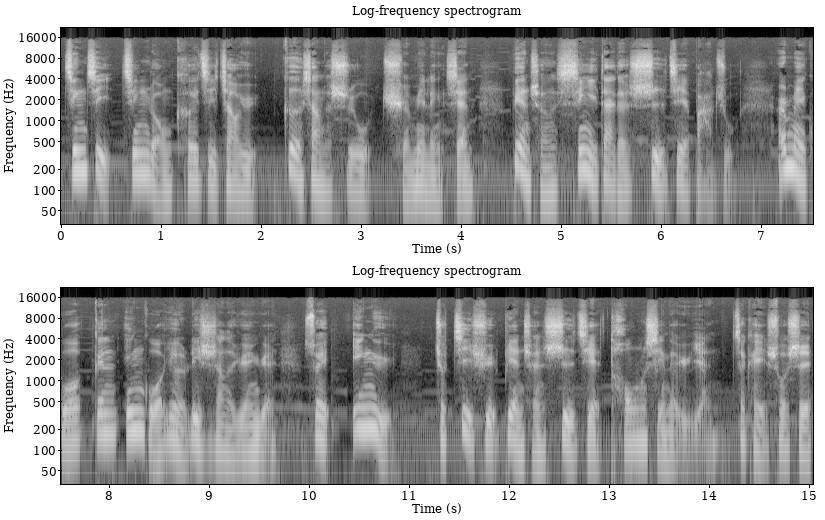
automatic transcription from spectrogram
经济、金融、科技、教育各项的事物全面领先，变成新一代的世界霸主。而美国跟英国又有历史上的渊源，所以英语就继续变成世界通行的语言。这可以说是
